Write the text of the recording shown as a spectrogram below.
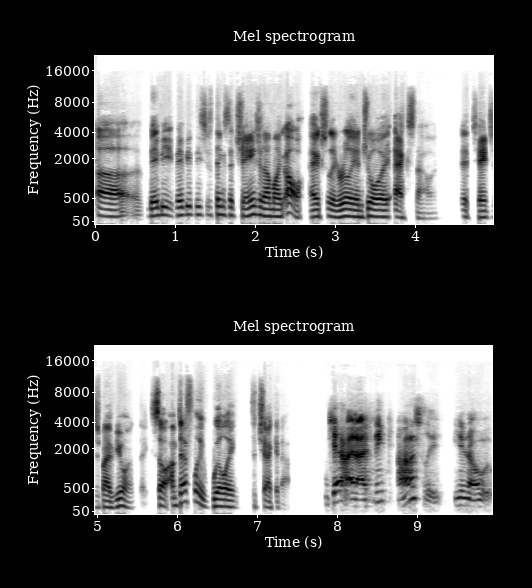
Uh maybe maybe these are things that change and I'm like, oh, I actually really enjoy X now and it changes my view on things. So I'm definitely willing to check it out. Yeah, and I think honestly, you know,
